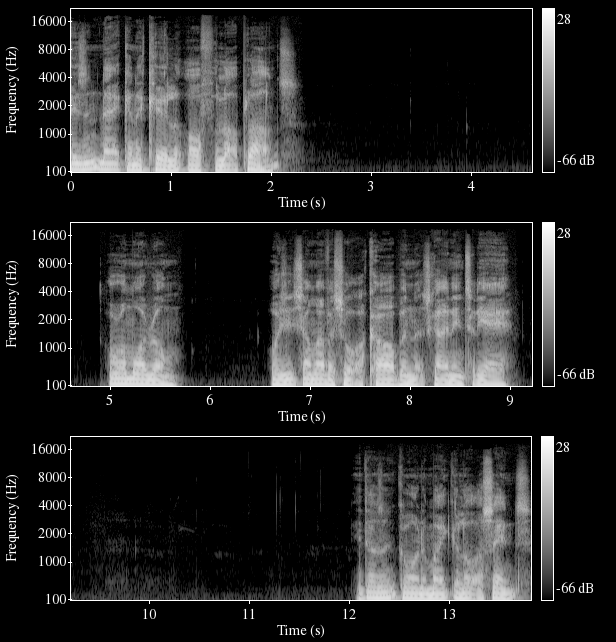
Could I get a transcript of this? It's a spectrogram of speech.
isn't that going to kill off a lot of plants? Or am I wrong? Or is it some other sort of carbon that's going into the air? It doesn't kind of make a lot of sense.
